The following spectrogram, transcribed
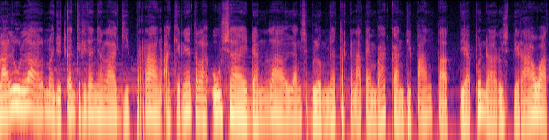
Lalu Lal melanjutkan ceritanya lagi perang akhirnya telah usai dan Lal yang sebelumnya terkena tembakan di pantat dia pun harus dirawat.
